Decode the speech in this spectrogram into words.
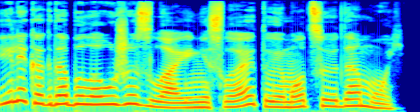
или когда была уже зла и несла эту эмоцию домой.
